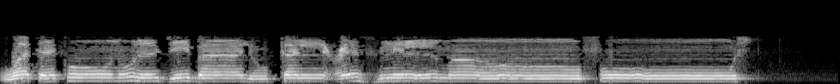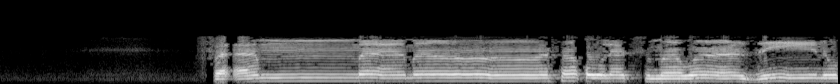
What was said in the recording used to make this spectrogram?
وتكون الجبال كالعهن المنفوش. فأما من ثقلت موازينه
